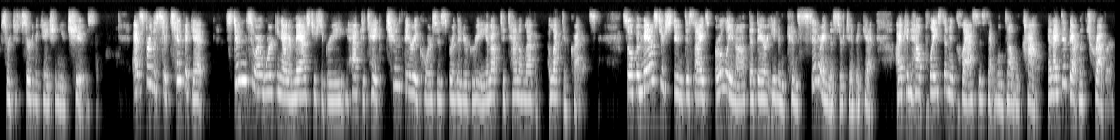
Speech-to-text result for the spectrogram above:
certification you choose. As for the certificate, students who are working on a master's degree have to take two theory courses for the degree and up to 10 elective credits. So if a master's student decides early enough that they are even considering the certificate, I can help place them in classes that will double count. And I did that with Trevor.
